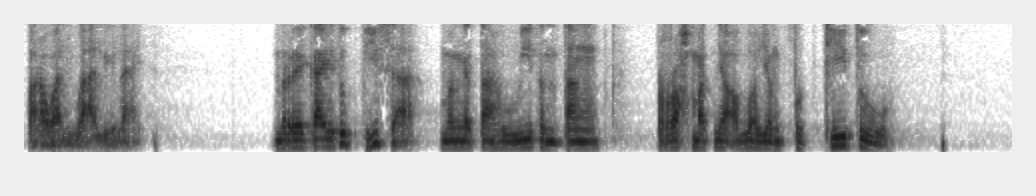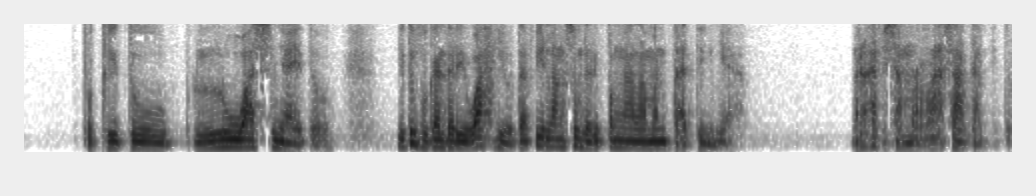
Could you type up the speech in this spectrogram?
para wali-wali lah. Mereka itu bisa mengetahui tentang rahmatnya Allah yang begitu begitu luasnya itu. Itu bukan dari wahyu, tapi langsung dari pengalaman batinnya. Mereka bisa merasakan itu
